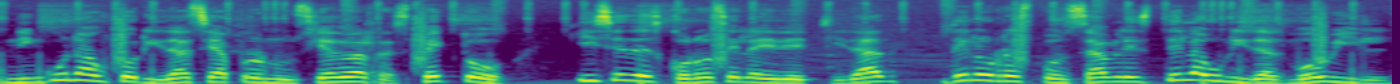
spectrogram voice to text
ninguna autoridad se ha pronunciado al respecto y se desconoce la identidad de los responsables de la unidad móvil.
